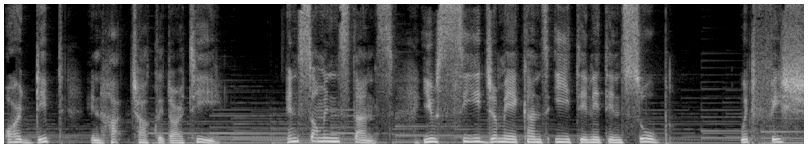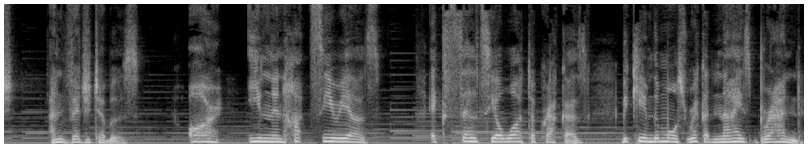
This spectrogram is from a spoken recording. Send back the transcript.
or dipped in hot chocolate or tea. In some instances, you see Jamaicans eating it in soup, with fish and vegetables, or even in hot cereals. Excelsior water crackers became the most recognized brand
